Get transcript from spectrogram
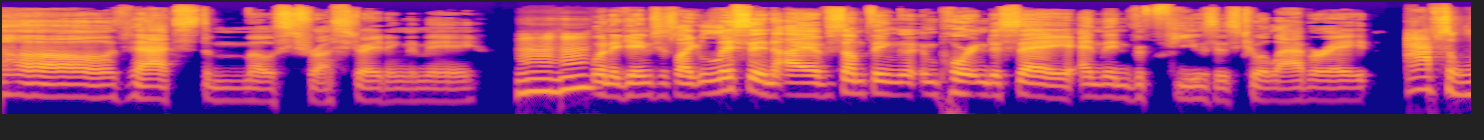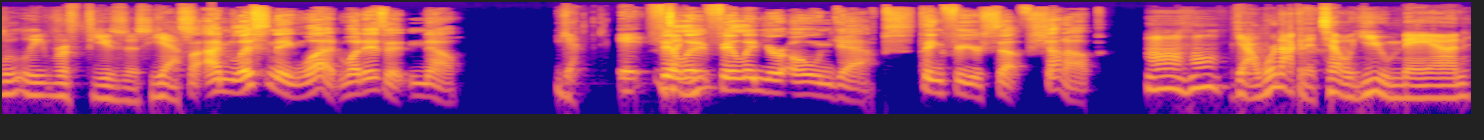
oh, that's the most frustrating to me. Mm-hmm. When a game's just like, listen, I have something important to say, and then refuses to elaborate. Absolutely refuses. Yes. I'm listening. What? What is it? No. Yeah. It, Fill like- in, fill in your own gaps. Think for yourself. Shut up. Mm-hmm. Yeah, we're not going to tell you, man.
